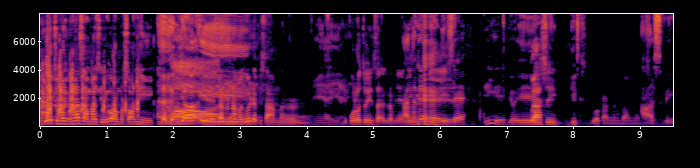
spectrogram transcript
gue cuma kenal sama CEO Hammer Sonic. iya. Karena nama gue Davi Summer. iya iya Di follow tuh Instagramnya. Kangen ya ya. Iya. Yoi. Wah sih gigs gue kangen banget. sih. Asli.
